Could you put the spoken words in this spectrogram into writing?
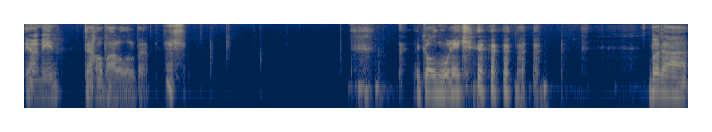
You know what I mean? To help out a little bit. the Golden Wake. but uh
